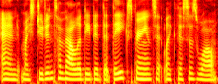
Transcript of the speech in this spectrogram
and my students have validated that they experience it like this as well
